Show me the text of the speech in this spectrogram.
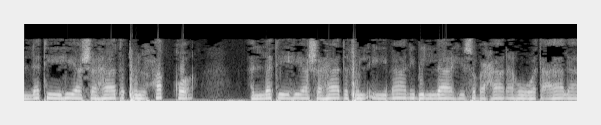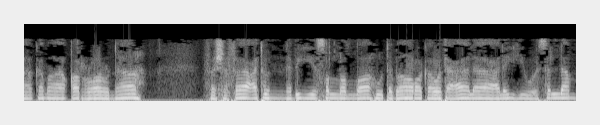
التي هي شهادة الحق التي هي شهادة الإيمان بالله سبحانه وتعالى كما قررناه. فشفاعة النبي صلى الله تبارك وتعالى عليه وسلم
